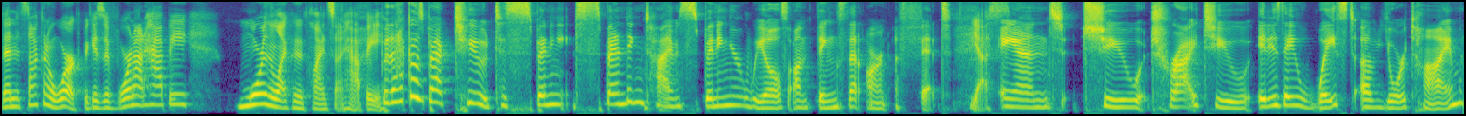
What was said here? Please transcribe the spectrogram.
then it's not going to work because if we're not happy, more than likely the client's not happy. But that goes back too to spending spending time spinning your wheels on things that aren't a fit. yes. and to try to it is a waste of your time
